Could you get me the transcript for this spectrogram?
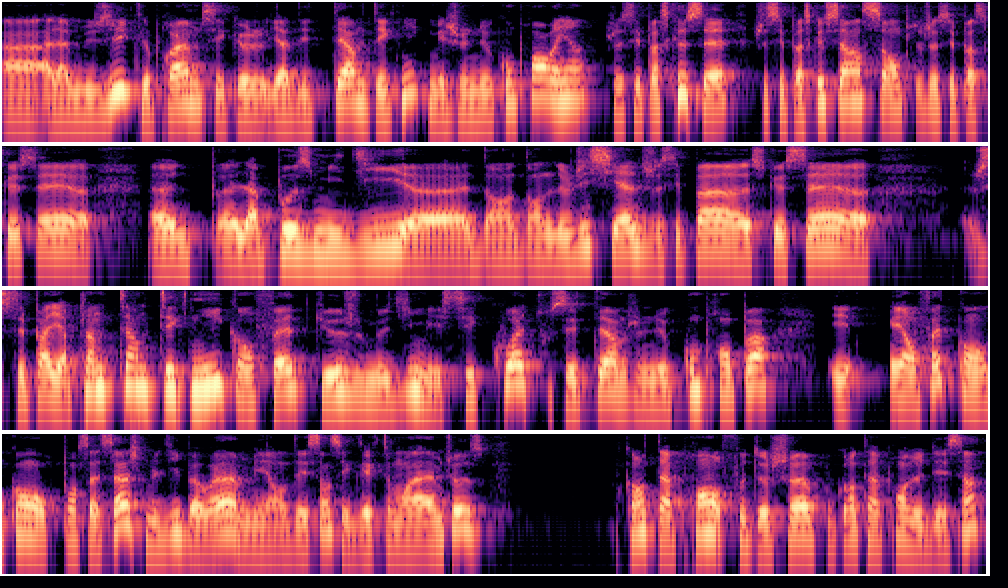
à, à la musique, le problème c'est qu'il y a des termes techniques, mais je ne comprends rien. Je sais pas ce que c'est. Je sais pas ce que c'est un sample. Je sais pas ce que c'est la pause MIDI dans dans le logiciel. Je sais pas ce que c'est je sais pas, il y a plein de termes techniques en fait que je me dis mais c'est quoi tous ces termes? Je ne comprends pas. Et, et en fait, quand, quand on repense à ça, je me dis bah voilà, mais en dessin c'est exactement la même chose. Quand tu apprends Photoshop ou quand tu apprends le dessin,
